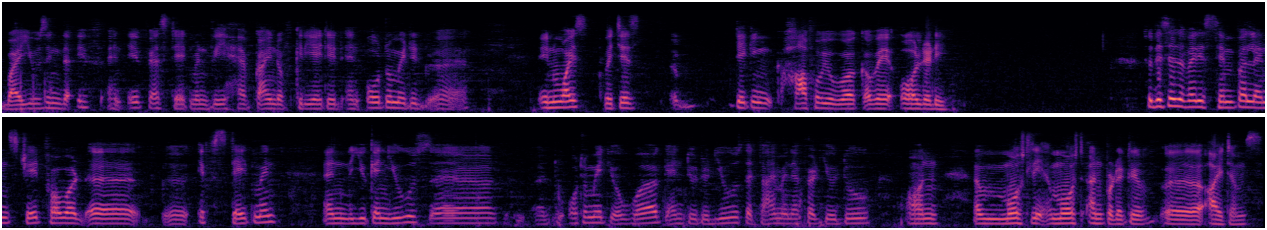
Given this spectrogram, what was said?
by using the if and if s statement we have kind of created an automated uh, invoice which is uh, taking half of your work away already. So this is a very simple and straightforward uh, uh if statement and you can use uh, to automate your work and to reduce the time and effort you do on uh, mostly most unproductive uh, items.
